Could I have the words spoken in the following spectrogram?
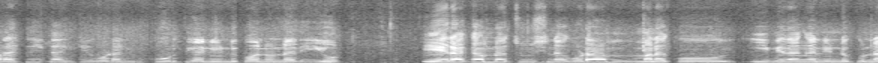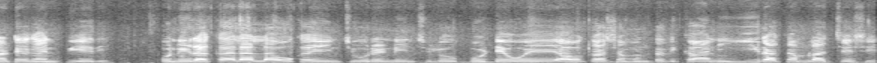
ప్రతి కంకి కూడా పూర్తిగా నిండుకొని ఉన్నది ఏ రకంలో చూసినా కూడా మనకు ఈ విధంగా నిండుకున్నట్టే కనిపించేది కొన్ని రకాలల్లో ఒక ఇంచు రెండు ఇంచులు బొడ్డే పోయే అవకాశం ఉంటుంది. కానీ ఈ రకంలో వచ్చేసి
